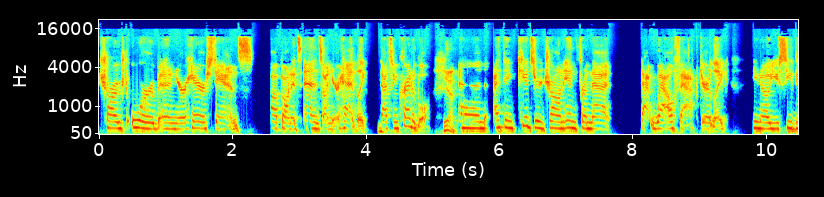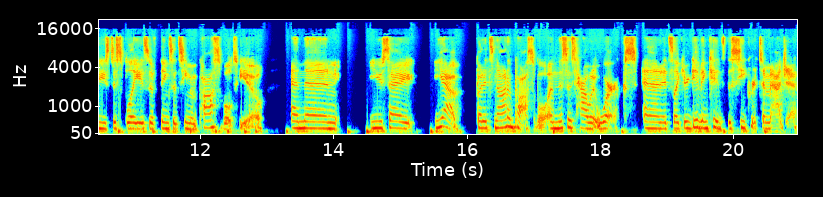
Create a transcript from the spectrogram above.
charged orb and your hair stands up on its ends on your head, like that's incredible. Yeah. And I think kids are drawn in from that that wow factor. Like, you know, you see these displays of things that seem impossible to you. And then you say, yeah, but it's not impossible. And this is how it works. And it's like you're giving kids the secret to magic.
